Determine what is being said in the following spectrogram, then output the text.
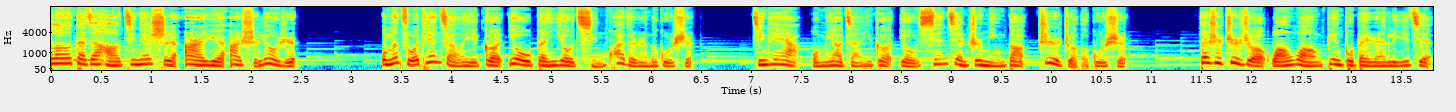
Hello，大家好，今天是二月二十六日。我们昨天讲了一个又笨又勤快的人的故事，今天呀，我们要讲一个有先见之明的智者的故事。但是智者往往并不被人理解。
